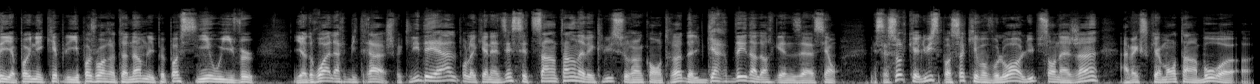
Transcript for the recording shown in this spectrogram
il y a pas une équipe, il est pas joueur autonome, il peut pas signer où il veut. Il a droit à l'arbitrage. Fait que l'idéal pour le Canadien, c'est de s'entendre avec lui sur un contrat, de le garder dans l'organisation. Mais c'est sûr que lui, c'est pas ça qu'il va vouloir. Lui puis son agent, avec ce que Montembeau a-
